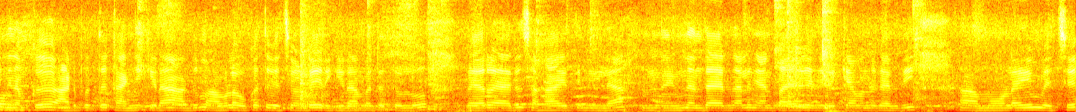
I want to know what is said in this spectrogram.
ഇനി നമുക്ക് അടുപ്പത്ത് കഞ്ഞിക്കിടാം. അതും അവളെ ഒക്കത്ത് വെച്ചുകൊണ്ടേ എനിക്ക് ഇടാൻ പറ്റത്തുള്ളൂ. വേറെ ആരും സഹായത്തിനില്ല. ഇന്ന് എന്തായിരുന്നാലും ഞാൻ പയർ കഞ്ഞി വെക്കാമെന്ന് കരുതി ആ, മോളെയും വെച്ച്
